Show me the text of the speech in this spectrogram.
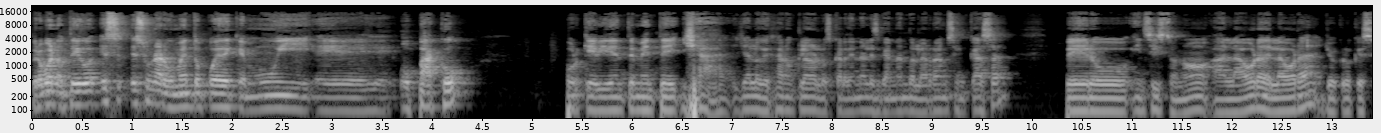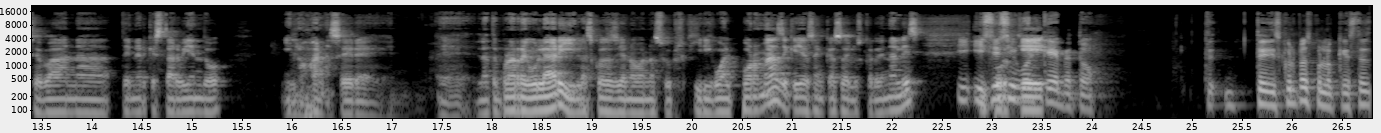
Pero bueno, te digo, es, un argumento puede que muy eh, opaco, porque evidentemente ya, ya lo dejaron claro los Cardenales ganando la Rams en casa, pero insisto, ¿no? A la hora de la hora, yo creo que se van a tener que estar viendo y lo van a hacer en, eh, la temporada regular y las cosas ya no van a surgir igual, por más de que ellos en casa de los Cardenales. Y, y, sí es igual que Beto. ¿Te, disculpas por lo que estás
